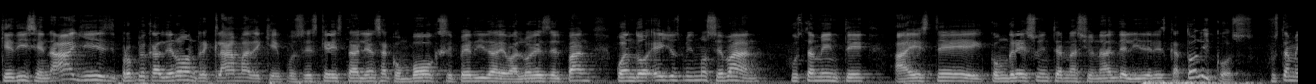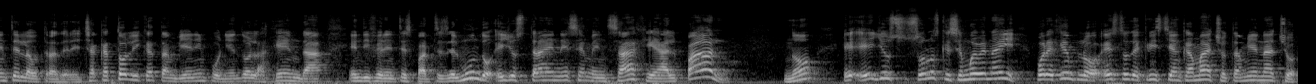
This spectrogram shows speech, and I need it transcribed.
que dicen, ay, el propio Calderón reclama de que pues es que esta alianza con Vox y pérdida de valores del PAN, cuando ellos mismos se van justamente a este Congreso Internacional de Líderes Católicos, justamente la ultraderecha católica también imponiendo la agenda en diferentes partes del mundo. Ellos traen ese mensaje al PAN. ¿no? E, ellos son los que se mueven ahí. Por ejemplo, esto de Cristian Camacho, también Nacho,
